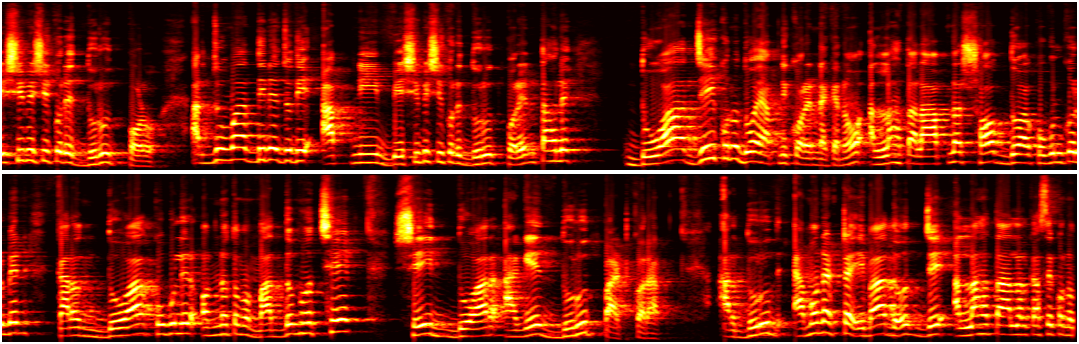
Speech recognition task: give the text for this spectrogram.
বেশি বেশি করে দুরুদ পড়ো। আর জুমার দিনে যদি আপনি বেশি বেশি করে দুরুদ পড়েন তাহলে দোয়া, যে কোনো দোয়া আপনি করেন না কেন, আল্লাহ তালা আপনার সব দোয়া কবুল করবেন। কারণ দোয়া কবুলের অন্যতম মাধ্যম হচ্ছে সেই দোয়ার আগে দুরুদ পাঠ করা। আর দুরুদ এমন একটা ইবাদত যে আল্লাহ তাআলার কাছে কোনো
